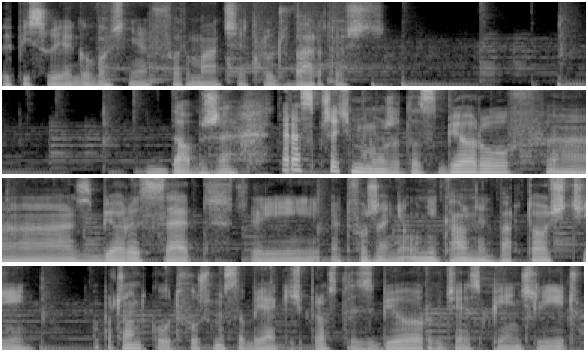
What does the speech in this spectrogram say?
wypisuje go właśnie w formacie klucz wartość. Dobrze, teraz przejdźmy może do zbiorów. E, zbiory set, czyli tworzenie unikalnych wartości. Na początku utwórzmy sobie jakiś prosty zbiór, gdzie jest 5 liczb.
